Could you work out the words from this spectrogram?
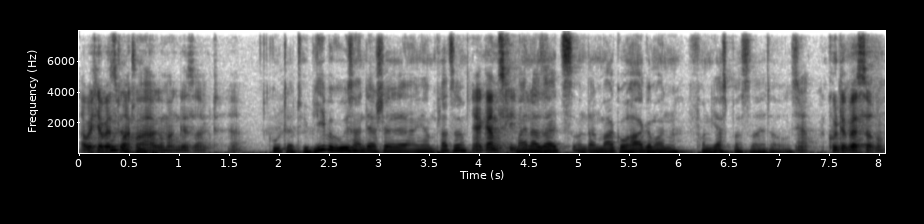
Aber ich habe jetzt Guter Marco Typ. Hagemann gesagt. Ja, Guter Typ. Liebe Grüße an der Stelle an Jan Platte. ja ganz lieb. Meinerseits und an Marco Hagemann von Jaspers Seite aus. Ja, gute Besserung.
